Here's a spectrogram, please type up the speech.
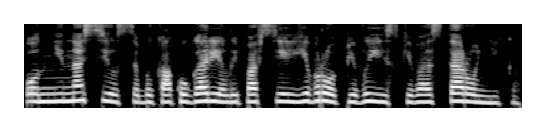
Он не носился бы, как угорелый, по всей Европе, выискивая сторонников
